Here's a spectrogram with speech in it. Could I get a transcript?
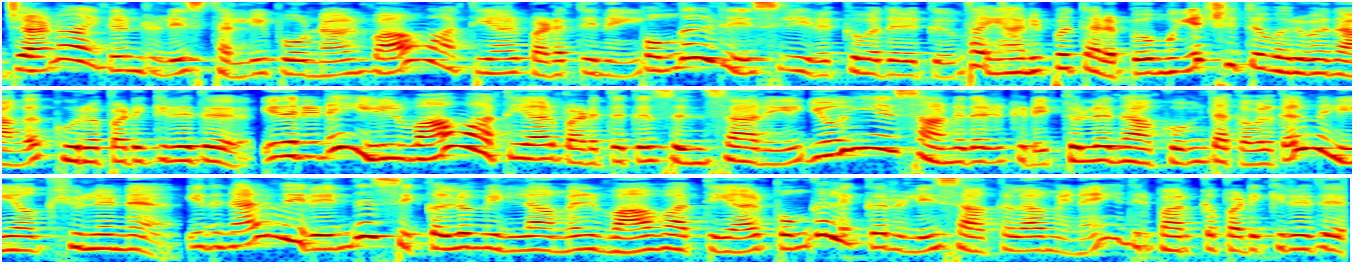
ஜனநாயகன் ரிலீஸ் தள்ளி போனால் வா வாத்தியார் படத்தினை பொங்கல் ரேஸில் இறக்குவதற்கு தயாரிப்பு தரப்பு முயற்சித்து வருவதாக கூறப்படுகிறது. இதனிடையில் வா வாத்தியார் படத்துக்கு சென்சாரில் யூஏ சான்றிதழ் கிடைத்துள்ளதாகவும் தகவல்கள் வெளியாகியுள்ளன. இதனால் வேறு எந்த சிக்கலும் இல்லாமல் வா வாத்தியார் பொங்கலுக்கு ரிலீஸ் ஆக்கலாம் என எதிர்பார்க்கப்படுகிறது.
